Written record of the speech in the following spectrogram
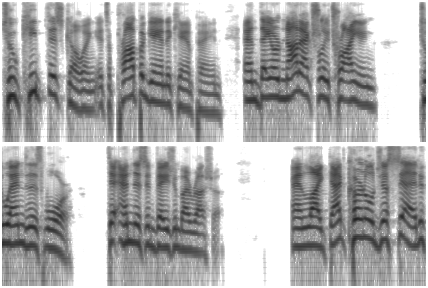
to keep this going. It's a propaganda campaign, and they are not actually trying to end this war, to end this invasion by Russia. And like that colonel just said,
